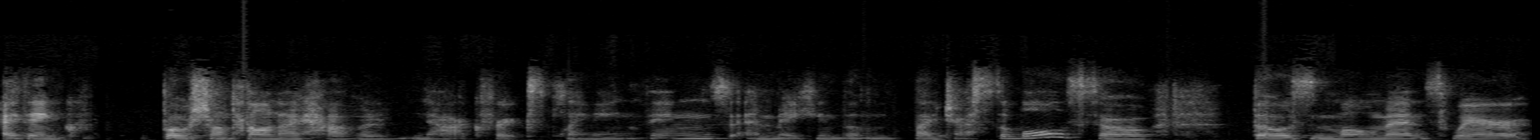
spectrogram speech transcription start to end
i think both chantal and i have a knack for explaining things and making them digestible so those moments where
